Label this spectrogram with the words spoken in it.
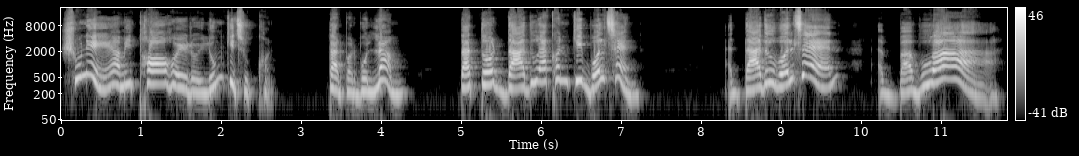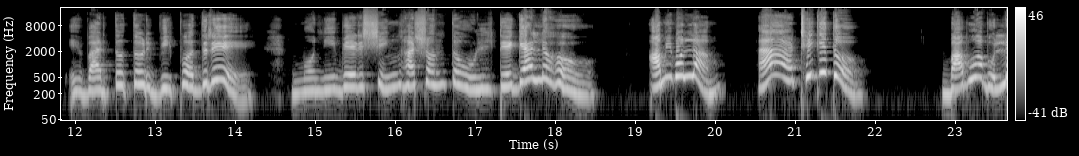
শুনে আমি থ হয়ে রইলুম কিছুক্ষণ। তারপর বললাম, তা তোর দাদু এখন কি বলছেন? দাদু বলছেন, বাবুয়া এবার তো তোর বিপদ রে। মনিবের সিংহাসন তো উল্টে গেল। আমি বললাম হ্যাঁ ঠিকই তো। বাবুয়া বলল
